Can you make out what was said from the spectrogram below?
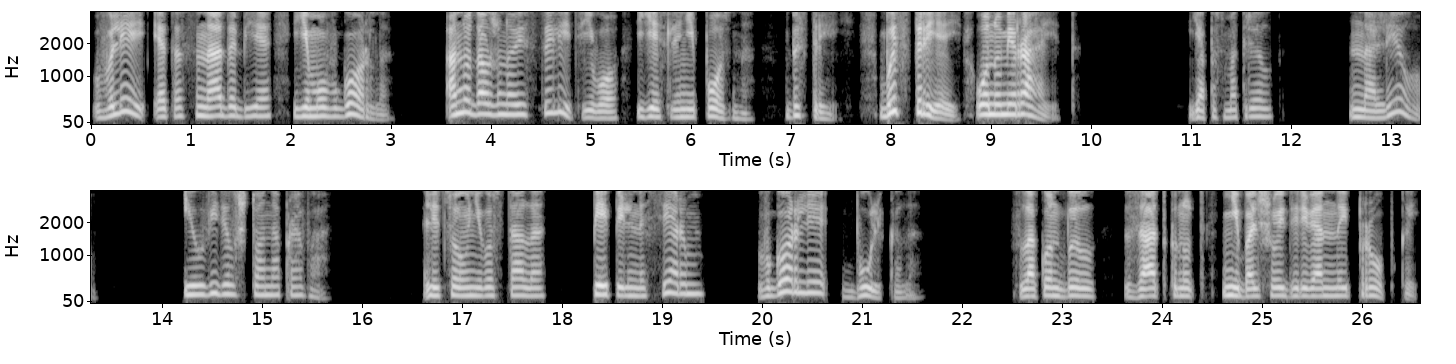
Влей это снадобье ему в горло. Оно должно исцелить его, если не поздно. Быстрей, быстрей, он умирает. Я посмотрел на Лео, и увидел, что она права. Лицо у него стало пепельно-серым, в горле булькало. Флакон был заткнут небольшой деревянной пробкой.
